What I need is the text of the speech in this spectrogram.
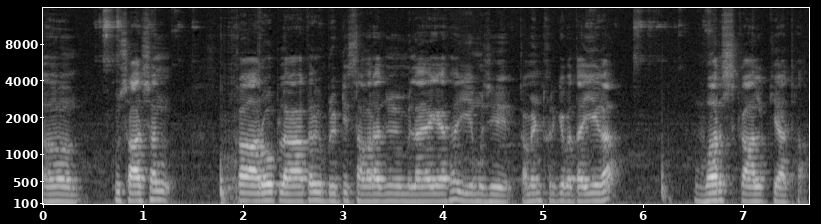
कुशासन का आरोप लगाकर ब्रिटिश साम्राज्य में मिलाया गया था। ये मुझे कमेंट करके बताइएगा। वर्ष काल क्या था?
